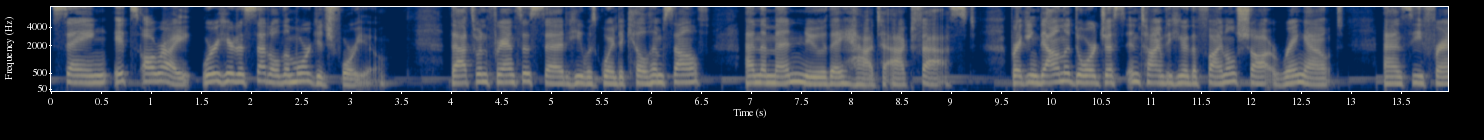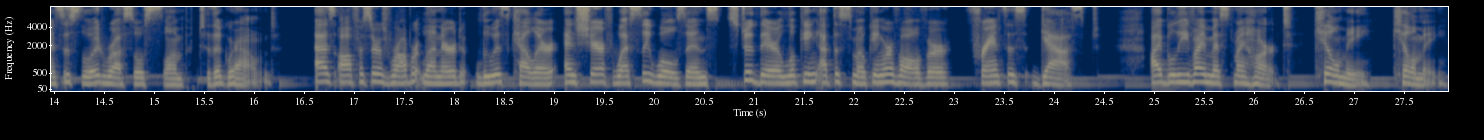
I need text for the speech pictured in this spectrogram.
saying, It's all right, we're here to settle the mortgage for you. That's when Francis said he was going to kill himself, and the men knew they had to act fast, breaking down the door just in time to hear the final shot ring out and see Francis Lloyd Russell slump to the ground. As officers Robert Leonard, Lewis Keller, and Sheriff Wesley Woolson stood there looking at the smoking revolver, Francis gasped, I believe I missed my heart. Kill me, kill me.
